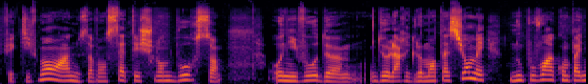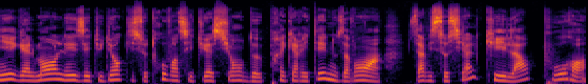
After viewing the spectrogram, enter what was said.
effectivement, hein, nous avons sept échelons de bourses au niveau de, la réglementation, mais nous pouvons accompagner également les étudiants qui se trouvent en situation de précarité. Nous avons un service social qui est là pour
